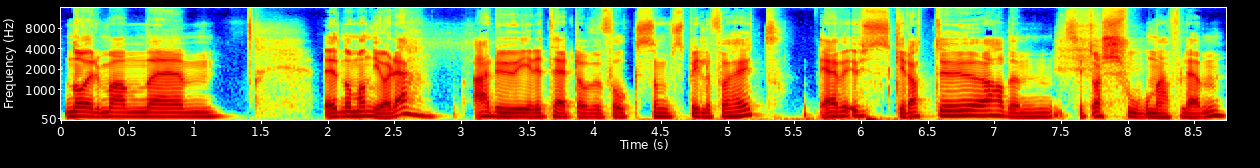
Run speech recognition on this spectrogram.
når man um, Når man gjør det. Er du irritert over folk som spiller for høyt? Jeg husker at du hadde en situasjon her forleden.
